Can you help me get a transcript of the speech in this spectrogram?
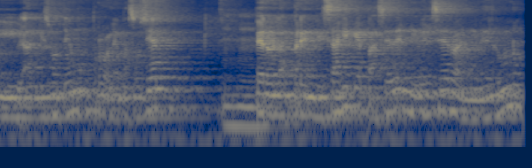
y al mismo tiempo un problema social. Pero el aprendizaje que pasé del nivel 0 al nivel 1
